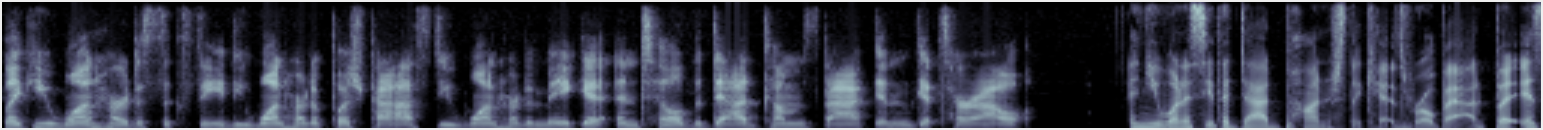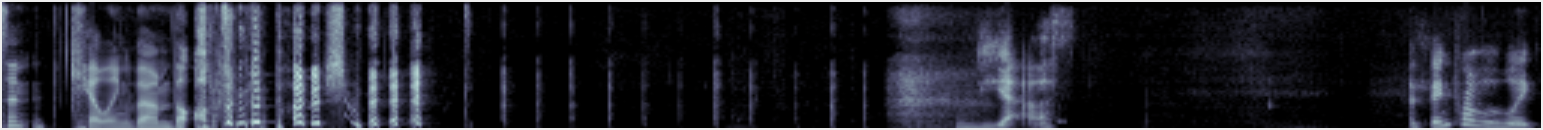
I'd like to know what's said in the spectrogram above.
Like you want her to succeed, you want her to push past, you want her to make it until the dad comes back and gets her out. and you want to see the dad punish the kids real bad, but isn't killing them the ultimate punishment? Yes. I think probably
